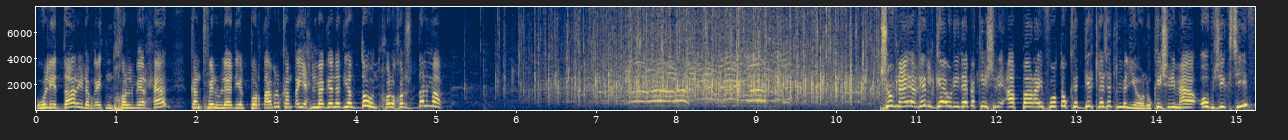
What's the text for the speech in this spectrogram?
وليت دار إلا بغيت ندخل المرحاض كنطفي لولادي ال portable وكنطيح المكانة ديال الضوء ندخل وخرج الظلمه شوف معايا غير الكاوري دابا كيشري appareil photo كدير 3 مليون وكيشري معاها objectif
